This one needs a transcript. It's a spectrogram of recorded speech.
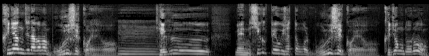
그냥 지나가면 모르실 거예요. 음. 개그맨 희극 배우셨던 걸 모르실 거예요. 그 정도로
